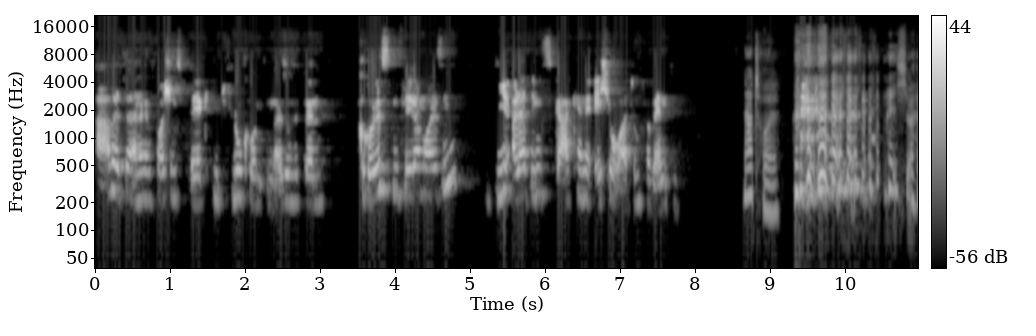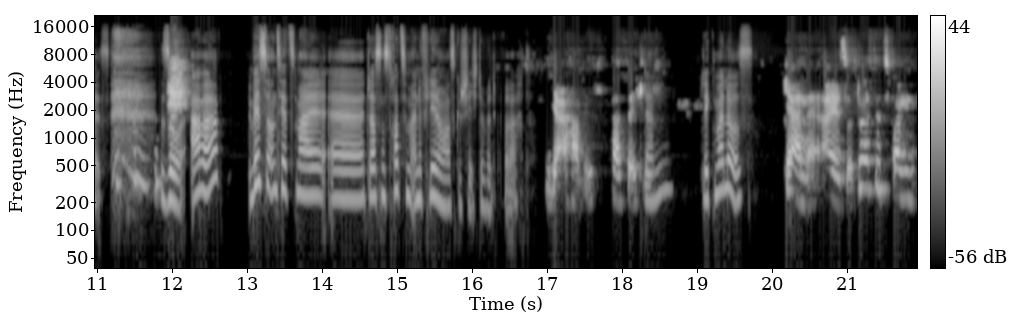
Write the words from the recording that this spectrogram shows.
arbeite an einem Forschungsprojekt mit Flughunden, also mit den größten Fledermäusen, die allerdings gar keine Echoortung verwenden. Na toll. ich weiß. So, aber willst du uns jetzt mal, äh, du hast uns trotzdem eine Fledermausgeschichte mitgebracht. Ja, habe ich, tatsächlich. Dann leg mal los. Gerne. Also, du hast jetzt von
